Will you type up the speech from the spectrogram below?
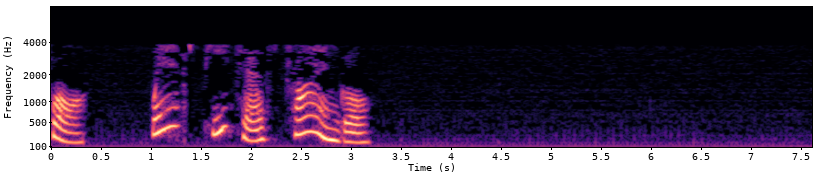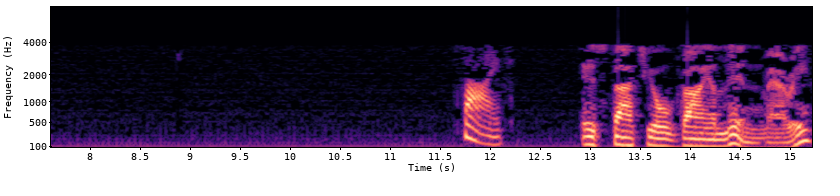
Four. Where's Peter's triangle? Five. Is that your violin, Mary?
